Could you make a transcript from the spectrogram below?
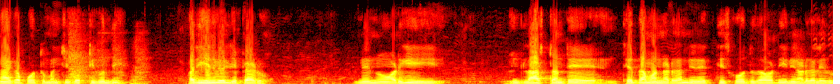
మేకపోతు మంచి గట్టిగా ఉంది పదిహేను వేలు చెప్పాడు. నేను అడిగి లాస్ట్ అంటే తెద్దామన్నాడు కానీ నేను తీసుకోవద్దు కాబట్టి నేను అడగలేదు.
